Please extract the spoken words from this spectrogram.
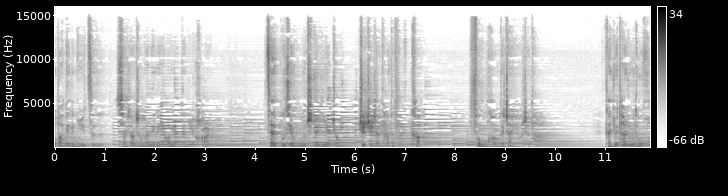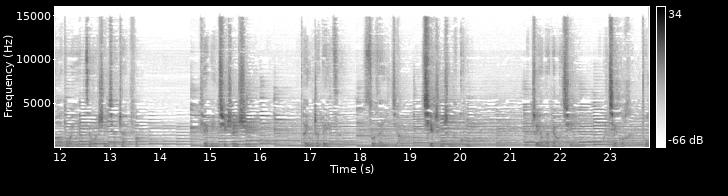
我把那个女子想象成了那个遥远的女孩，在不见五指的夜中制止着她的反抗，疯狂的占有着她，感觉她如同花朵一样在我身下绽放。天明起身时，她拥着被子缩在一角，怯生生的哭。这样的表情我见过很多，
